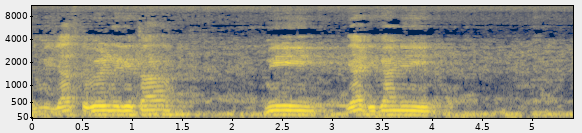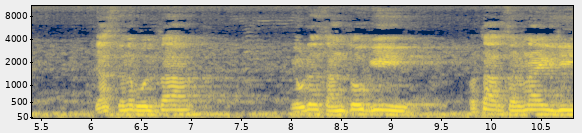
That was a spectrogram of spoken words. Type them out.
तुम्ही जास्त वेळ न घेता मी या ठिकाणी जास्त बोलता. एवढं सांगतो की प्रताप सरनाईक जी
